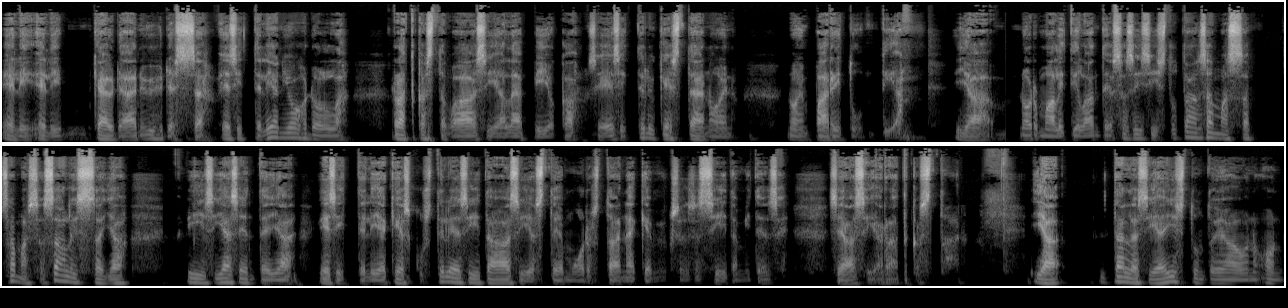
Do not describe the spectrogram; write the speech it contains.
Eli, eli käydään yhdessä esittelijän johdolla ratkaistava asia läpi, joka se esittely kestää noin, noin pari tuntia. Ja normaalitilanteessa siis istutaan samassa samassa salissa ja viisi jäsentä ja esittelijä keskustelee siitä asiasta ja muodostaa näkemyksensä siitä, miten se, se asia ratkaistaan. Ja tällaisia istuntoja on, on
